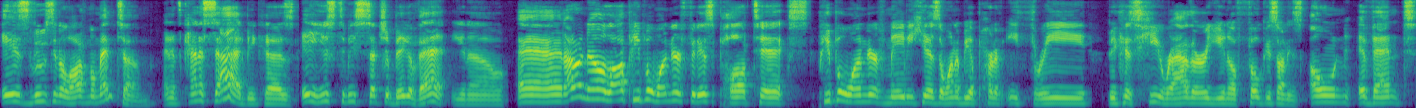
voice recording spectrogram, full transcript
is losing a lot of momentum. And it's kind of sad because it used to be such a big event, you know? And I don't know, a lot of people wonder if it is politics. People wonder if maybe he doesn't want to be a part of E3 because he rather, you know, focus on his own event,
